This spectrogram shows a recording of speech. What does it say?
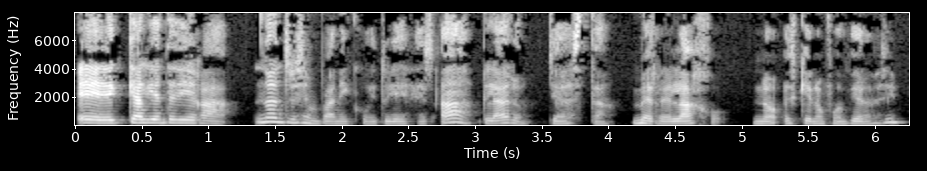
eh, que alguien te diga, no entres en pánico, y tú ya dices, ah, claro, ya está, me relajo. No, es que no funciona así.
